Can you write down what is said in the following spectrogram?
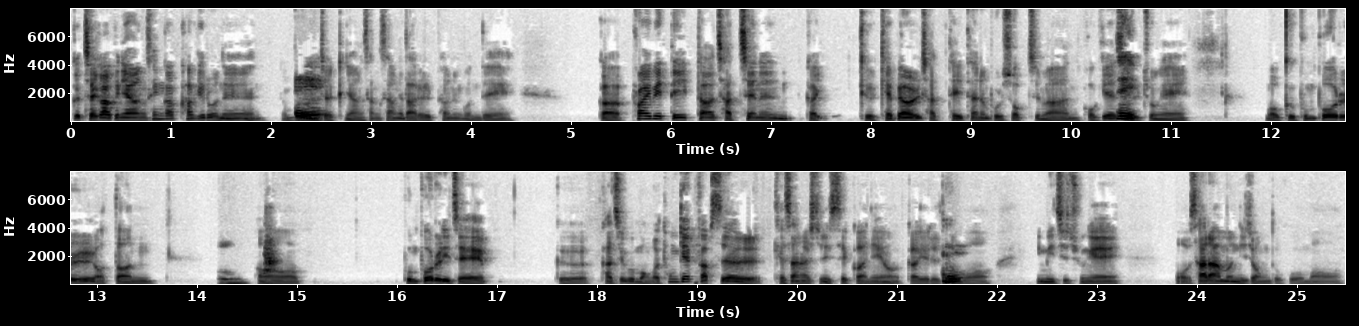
그 제가 그냥 생각하기로는 물론 네. 이제 그냥 상상의 나를 펴는 건데, 그러니까 private 데이터 자체는 그러니까 그 개별 자, 데이터는 볼 수 없지만 거기에서 네. 일종의 뭐 그 분포를 어떤 음. 어 분포를 이제 그 가지고 뭔가 통계값을 계산할 수 있을 거 아니에요. 그러니까 예를 들어 네. 뭐 이미지 중에 뭐 사람은 이 정도고 뭐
